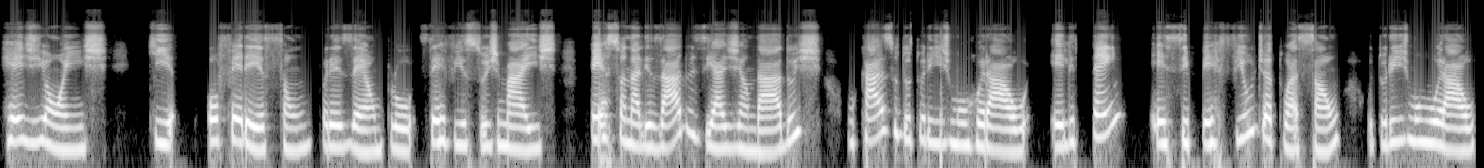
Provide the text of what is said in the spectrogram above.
regiões que ofereçam, por exemplo, serviços mais personalizados e agendados. O caso do turismo rural, ele tem esse perfil de atuação. O turismo rural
